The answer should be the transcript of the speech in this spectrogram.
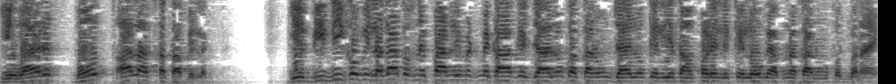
یہ وائرس بہت اعلیٰ سطح پہ لگتا ہے۔ یہ بی بی کو بھی لگا تو اس نے پارلیمنٹ میں کہا کہ جائلوں کا قانون جائلوں کے لیے تو ہم پڑھے لکھے لوگ اپنا قانون خود بنائیں۔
